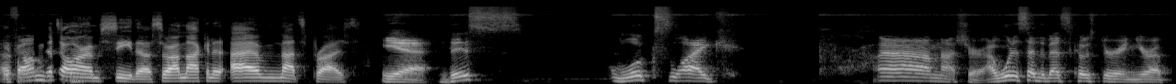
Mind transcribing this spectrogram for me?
Okay. If I'm that's RMC though, so I'm not gonna. I'm not surprised. Yeah, this looks like. I'm not sure. I would have said the best coaster in Europe,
